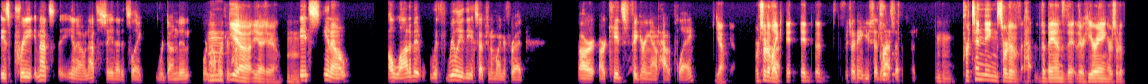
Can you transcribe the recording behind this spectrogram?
is pretty not you know, not to say that it's like redundant or not Mm, worth your time. yeah, yeah, yeah. mhm. It's, you know, a lot of it with really the exception of Minor Threat are are kids figuring out how to play, Yeah. Or sort of Uh, like it, it uh, which I think you said Per- last episode. mhm. pretending sort of the bands that they're hearing or sort of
